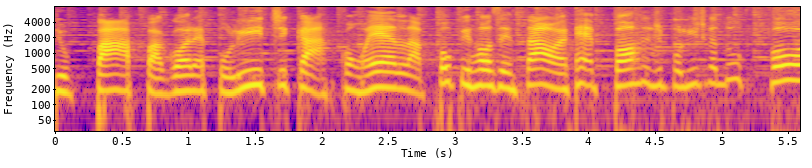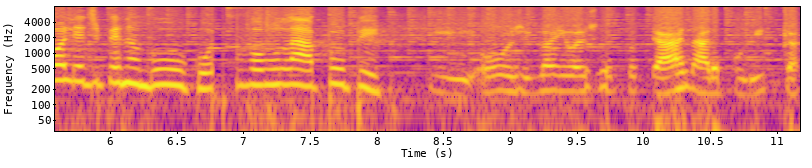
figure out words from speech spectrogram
E o papo agora é política, com ela, Pupi Rosenthal, repórter de política do Folha de Pernambuco. Vamos lá, Pupi. Que hoje ganhou as redes sociais na área política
